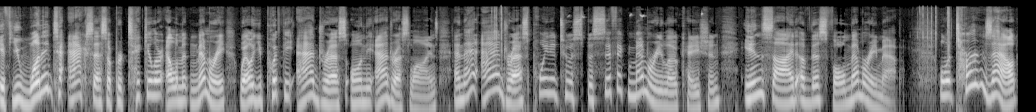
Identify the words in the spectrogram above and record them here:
if you wanted to access a particular element in memory, well, you put the address on the address lines, and that address pointed to a specific memory location inside of this full memory map. Well, it turns out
